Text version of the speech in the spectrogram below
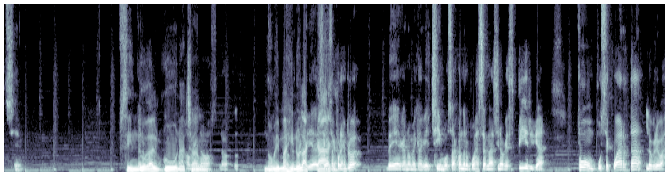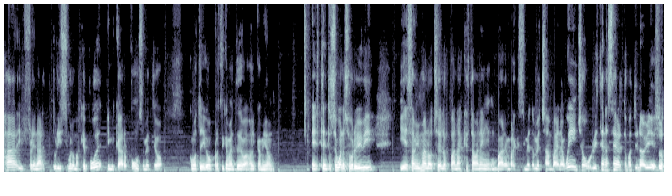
Sí. Sin Pero duda bueno, alguna, chamo. menos lo- No me imagino la decir. O sea, caga. por ejemplo, verga, no me cagué chimbo. ¿Sabes? Cuando no puedes hacer nada, sino que es pirga. Pum, puse cuarta, logré bajar y frenar durísimo lo más que pude y mi carro, pum, se metió, como te digo, prácticamente debajo del camión. Este, entonces, bueno, sobreviví y esa misma noche los panas que estaban en un bar en Barquisimeto me echaban vaina. Wincho, volviste a nacer, tómate una birra.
